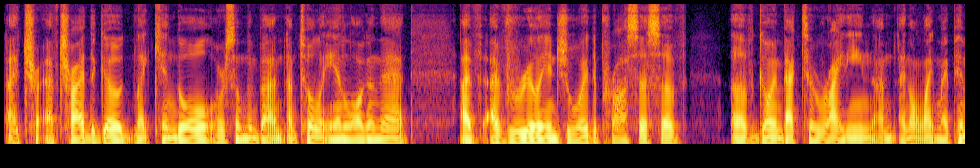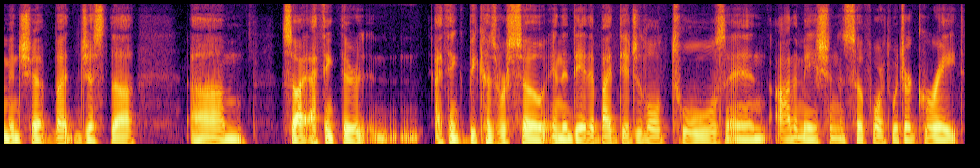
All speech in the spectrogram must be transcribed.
I try, I've tried to go like Kindle or something, but I'm, I'm totally analog on that. I've I've really enjoyed the process of of going back to writing. I'm, I don't like my penmanship, but just the um, so I, I think there I think because we're so inundated by digital tools and automation and so forth, which are great,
